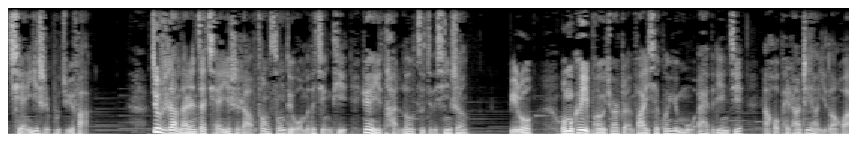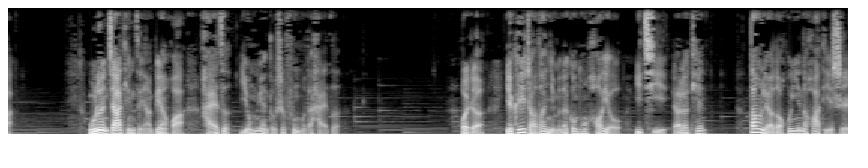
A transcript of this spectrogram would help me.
潜意识布局法，就是让男人在潜意识上放松对我们的警惕，愿意袒露自己的心声。比如，我们可以朋友圈转发一些关于母爱的链接，然后配上这样一段话。无论家庭怎样变化，孩子永远都是父母的孩子。或者，也可以找到你们的共同好友一起聊聊天。当聊到婚姻的话题时，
